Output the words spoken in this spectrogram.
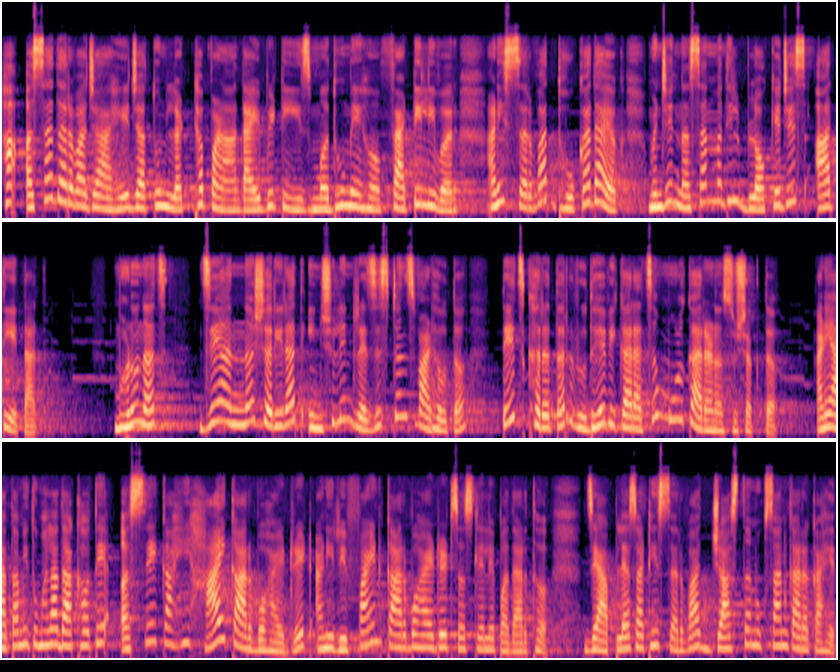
हा असा दरवाजा आहे ज्यातून लठ्ठपणा डायबिटीज मधुमेह फॅटी लिव्हर आणि सर्वात धोकादायक म्हणजे नसांमधील ब्लॉकेजेस आत येतात. म्हणूनच जे अन्न शरीरात इन्शुलिन रेझिस्टन्स वाढवतं तेच खरं तर हृदयविकाराचं मूळ कारण असू शकतं. आणि आता मी तुम्हाला दाखवते असे काही हाय कार्बोहायड्रेट आणि रिफाईंड कार्बोहायड्रेट्स असलेले पदार्थ जे आपल्यासाठी सर्वात जास्त नुकसानकारक आहेत.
